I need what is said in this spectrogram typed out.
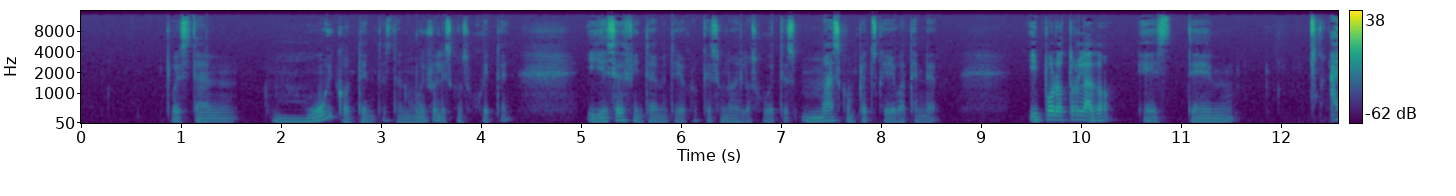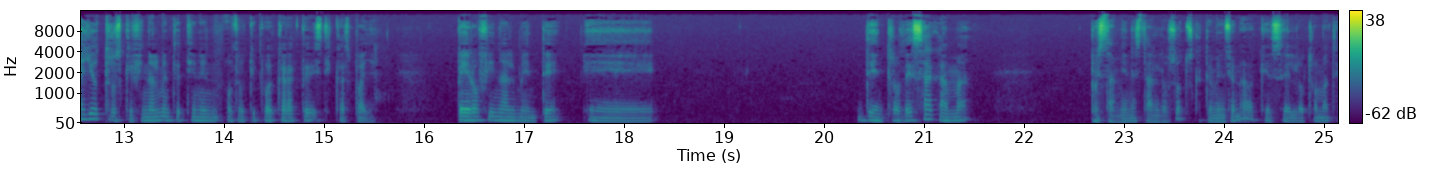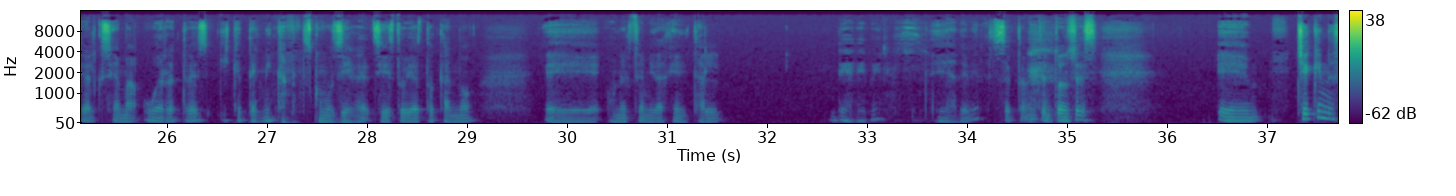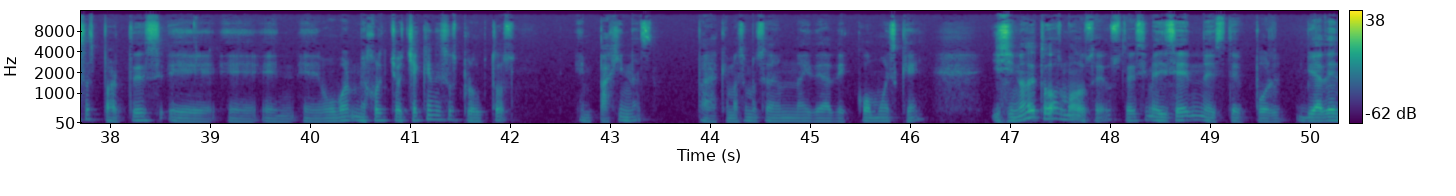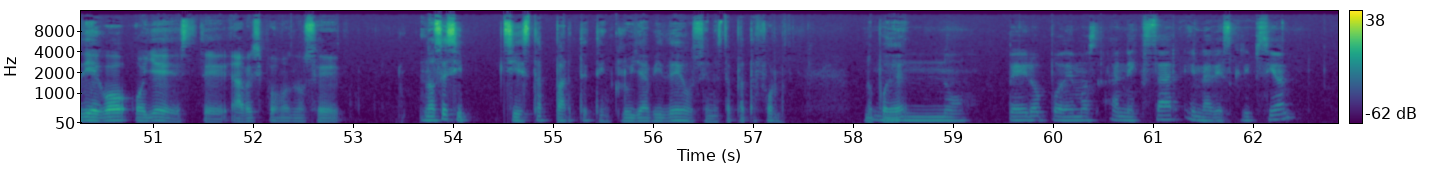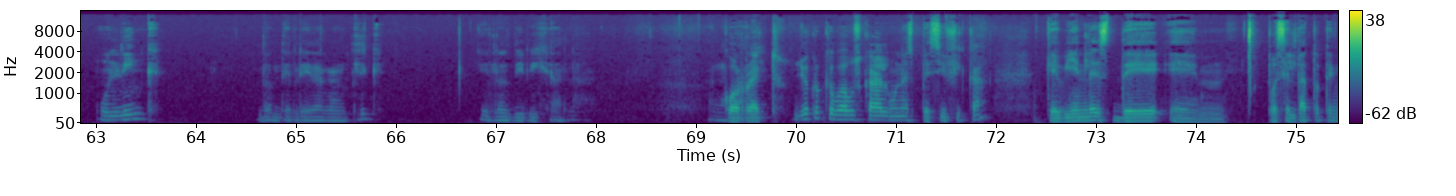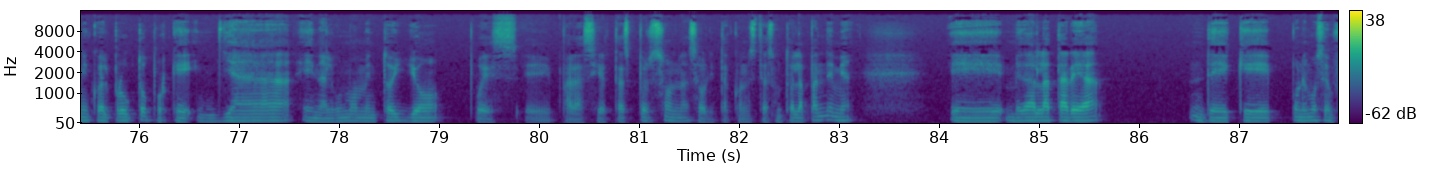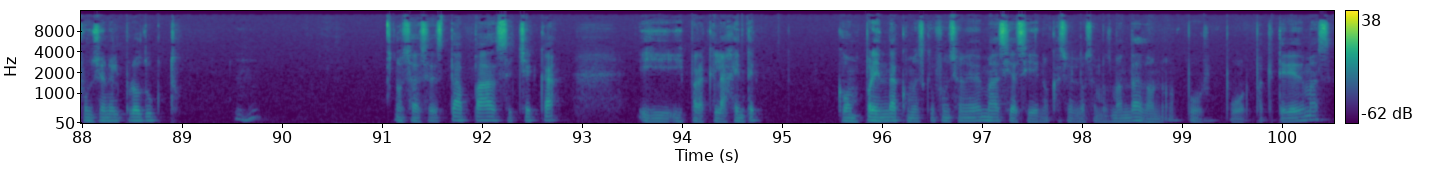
pues están muy contentas, están muy felices con su juguete. Y ese definitivamente yo creo que es uno de los juguetes más completos que llego a tener. Y por otro lado, este hay otros que finalmente tienen otro tipo de características, vaya. Pero finalmente, eh, dentro de esa gama, pues también están los otros que te mencionaba, que es el otro material que se llama UR3 y que técnicamente es como si, si estuvieras tocando eh, una extremidad genital de adeveras. De adeveras, exactamente. Entonces, eh, chequen esas partes, en, o mejor dicho, chequen esos productos en páginas para que más o menos se den una idea de cómo es que. Y si no, de todos modos, ¿eh? ustedes si me dicen este por vía de Diego, oye, este, a ver si podemos, no sé, no sé si, si esta parte te incluya videos en esta plataforma. ¿No puede? No, pero podemos anexar en la descripción un link donde le hagan clic y los dirija a la Correcto. Yo creo que voy a buscar alguna específica que bien les dé em, pues el dato técnico del producto porque ya en algún momento yo pues eh, para ciertas personas ahorita con este asunto de la pandemia eh, me da la tarea de que ponemos en función el producto. O sea se destapa se checa y, para que la gente comprenda cómo es que funciona y demás y así en ocasiones los hemos mandado no por, por paquetería y demás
